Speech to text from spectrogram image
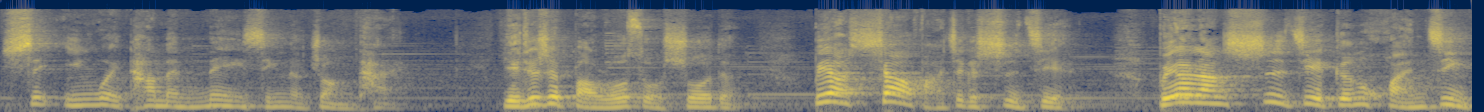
是因为他们内心的状态，也就是保罗所说的：不要效法这个世界，不要让世界跟环境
